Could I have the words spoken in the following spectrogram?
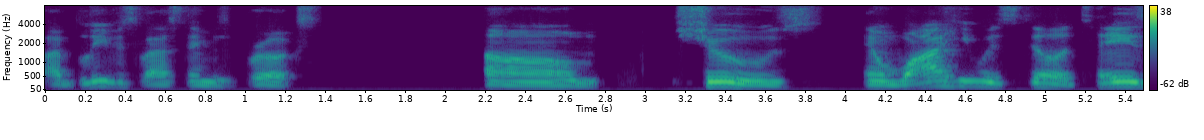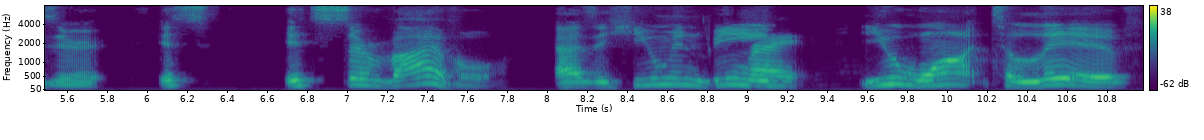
I believe his last name is Brooks, um, shoes and why he was still a taser, it's it's survival. As a human being, right. you want to live.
